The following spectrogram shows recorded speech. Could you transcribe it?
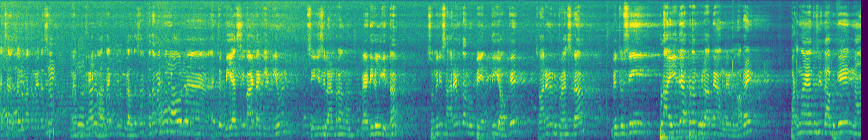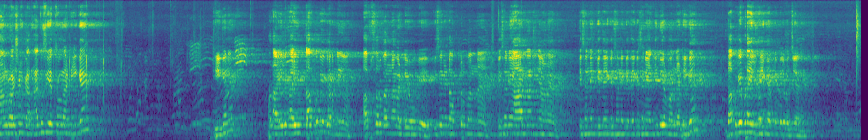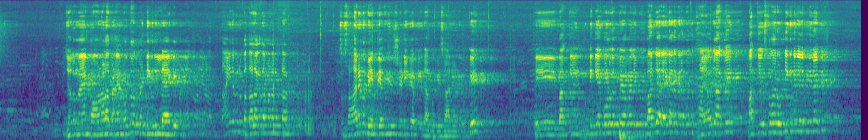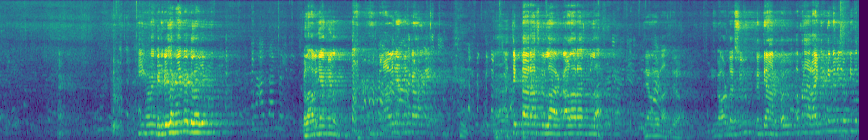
ਅੱਛਾ ਚਲੋ ਮੈਂ ਤੁਹਾਨੂੰ ਦੱਸਾਂ ਮੈਂ ਪੁੱਤਰੀ ਮਾਤਾ ਕੀ ਗੱਲ ਦੱਸਾਂ? ਪਤਾ ਮੈਂ ਇੱਥੇ ਬੀਐਸਸੀ ਬਾਟਾ ਕੀਤੀ ਹੈ ਮੈਂ ਸੀਜੀਸੀ ਲੈਂਡਰਾਂ ਤੋਂ ਮੈਡੀਕਲ ਕੀਤਾ। ਸੋ ਮੇਰੀ ਸਾਰਿਆਂ ਨੂੰ ਤੁਹਾਨੂੰ ਬੇਨਤੀ ਆ ਓਕੇ ਸਾਰਿਆਂ ਨੂੰ ਰਿਕੁਐਸਟ ਆ ਵੀ ਤੁਸੀਂ ਪੜ੍ਹਾਈ ਤੇ ਆਪਣਾ ਪੂਰਾ ਧਿਆਨ ਦੇਣਾ ਆਲਰਾਈਟ ਪੜ੍ਹਨਾ ਹੈ ਤੁਸੀਂ ਦੱਬ ਕੇ ਨਾਮ ਰੋਸ਼ਨ ਕਰਨਾ ਤੁਸੀਂ ਇੱਥੋਂ ਦਾ ਠੀਕ ਹੈ? ਠੀਕ ਹੈ ਨਾ? ਪੜ੍ਹਾਈ ਲਿਖਾਈ ਦੱਬ ਕੇ ਕਰਨੀ ਆ। ਅਫਸਰ ਬਣਨਾ ਵੱਡੇ ਹੋ ਕੇ, ਕਿਸੇ ਨੇ ਡਾਕਟਰ ਬਣਨਾ ਹੈ, ਕਿਸੇ ਨੇ ਆਰਮੀ 'ਚ ਜਾਣਾ ਹੈ, ਕਿਸੇ ਨੇ ਕਿਤੇ, ਕਿਸੇ ਨੇ ਕਿਤੇ, ਕਿਸੇ ਨੇ ਇੰਜੀਨੀਅਰ ਬਣਨਾ ਠੀਕ ਹੈ? ਦੱਬ ਕੇ ਪੜ੍ਹਾਈ ਲਿਖਾਈ ਕਰਨੀ ਮੇਰੇ ਬੱਚਿਆਂ ਨੇ। ਜਦੋਂ ਮੈਂ ਗਾਉਣ ਵਾਲਾ ਬਣਿਆ ਬਹੁਤ, ਉਦੋਂ ਮੈਂ ਡਿਗਰੀ ਲੈ ਕੇ ਬਣਿਆ ਗਾਉਣੇ ਵਾਲਾ। ਤਾਂ ਹੀ ਤਾਂ ਮੈਨੂੰ ਪਤਾ ਲੱਗਦਾ ਮਾੜਾ ਮੋਟਾ। ਸੋ ਸਾਰਿਆਂ ਨੂੰ ਬੇਨਤੀ ਹੈ ਤੁਸੀਂ ਸਟੱਡੀ ਕਰਨੀ ਦੱਬ ਕੇ ਸਾਰਿਆਂ ਨੇ ਓਕੇ ਤੇ ਬਾਕੀ ਡਿੱਗਿਆ ਗੋਲ ਗੱਪੇ ਉਹਨਾਂ ਜੇ ਕੋਈ ਵਾਂਝਾ ਰਹਿ ਗਿਆ ਤਾਂ ਮੇਰਾ ਪੁੱਤ ਖਾਇਆ ਜਾ ਕੇ। ਬਾਕੀ ਉਸ ਤੋਂ ਬਾਅਦ ਰੋਟੀ ਕਿੰਨੇ ਵੇਲੇ ਮਿਲਣੀ ਰਹਿ ਪਈ ਕੀ ਖਾਣਾ? ਗਜਰੇਲਾ ਖਾਏਗਾ ਗੁਲਾਬ ਜਾਮਣ? ਗੁਲਾਬ ਜਾਮਣ। ਗੁਲਾਬ ਜਾਮਣ ਖਾਵਾਂਗੇ। ਹਾਂ, ਚਿੱਟਾ ਰਸਗੁੱਲਾ ਕਾਲਾ ਰਸਗੁੱਲਾ। ਜਿਉਂਦੇ ਵਾਸਤੇ ਰਹੋ ਗॉड ਬlesਸ ਯੂ ਤੇ ਧਿਆਨ ਰੱਖੋ। ਆਪਣਾ ਰਾਈਟਰ ਕਿੰਨੇ ਵਜੇ ਰੋਟੀ ਪੁੱਤ?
